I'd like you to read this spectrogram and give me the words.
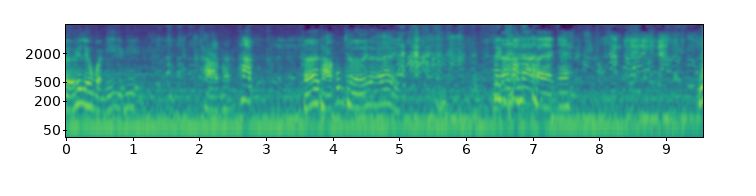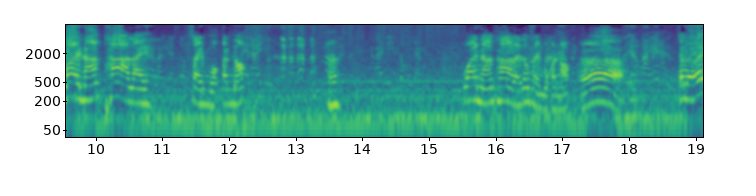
ลยให้เร็วกว่านี้ดิพี่ ถามอะหัก เออถามปุ๊บเฉลยเลยหนึ่งได้คำหน้าแตกไงว่ายน้ำท่าอะไร ใส่หมวกกันน็อกฮะว่ายน้ำท่าอะไรต้องใส่หมวกกันน็อกเออเฉลย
